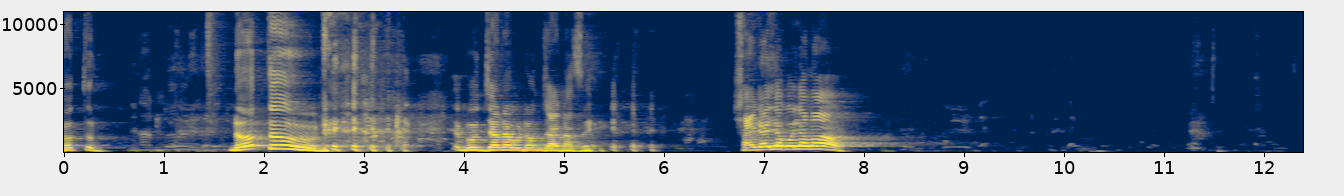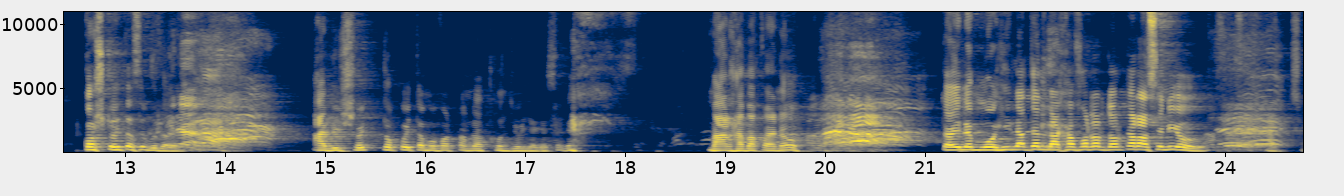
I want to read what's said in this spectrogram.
নতুন। নতুন! বুঝা না উঠন যায় না যে সাইডাইয়া বইয়ালাও কষ্ট হইতাছে বোধ আমি সত্য কইতাম পারতাম না, এতক্ষণ জইয়া গেছে। মার হাবা কয় না তাইলে মহিলাদের লেখাপড়ার দরকার আসেনিও আচ্ছা।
